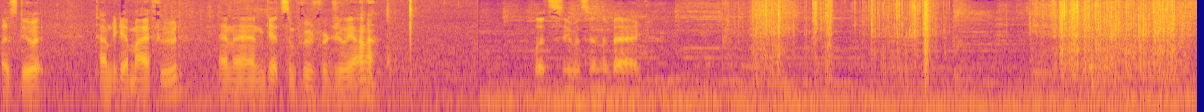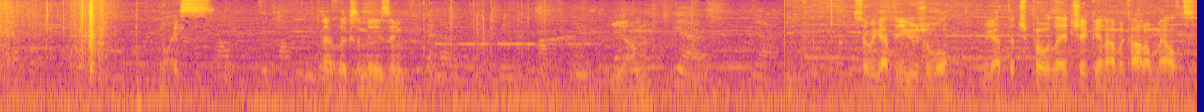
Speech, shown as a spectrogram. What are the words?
Let's do it. Time to get my food and then get some food for Julianna. Let's see what's in the bag. That looks amazing. Yum. So we got the usual. We got the Chipotle chicken avocado melt.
